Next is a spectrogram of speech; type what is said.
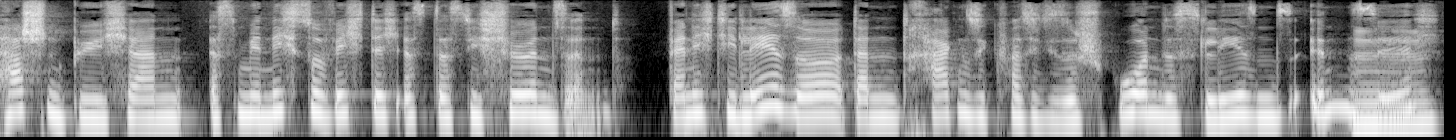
Taschenbüchern es mir nicht so wichtig ist, dass die schön sind wenn ich die lese, dann tragen sie quasi diese Spuren des Lesens in mhm. sich.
